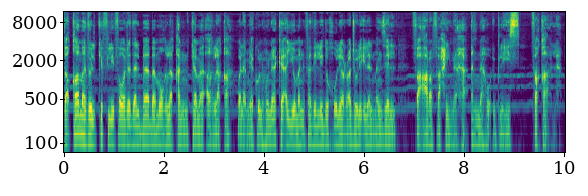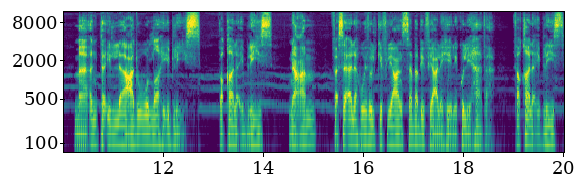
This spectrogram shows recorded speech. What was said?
فقام ذو الكفل فوجد الباب مغلقا كما أغلقه ولم يكن هناك أي منفذ لدخول الرجل إلى المنزل فعرف حينها أنه إبليس فقال ما أنت إلا عدو الله إبليس. فقال إبليس نعم. فسأله ذو الكفل عن سبب فعله لكل هذا. فقال إبليس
